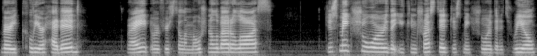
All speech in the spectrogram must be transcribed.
very clear headed, right? Or if you're still emotional about a loss. Just make sure that you can trust it, just make sure that it's real.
